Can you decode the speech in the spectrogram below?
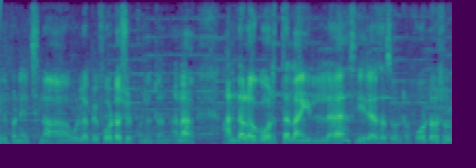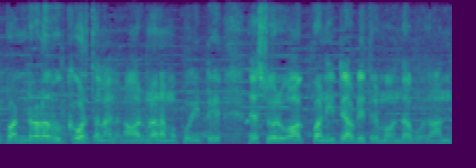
இது பண்ணியாச்சுன்னா உள்ளே போய் ஃபோட்டோ ஷூட் பண்ணிட்டு வந்தேன். ஆனால் அந்த அளவுக்கு ஒருத்தெல்லாம் இல்லை. சீரியஸாக சொல்கிறேன் ஃபோட்டோ ஷூட் பண்ணுற அளவுக்கு ஒருத்தெல்லாம் இல்லை. நார்மலாக நம்ம போயிட்டு ஜஸ்ட் ஒரு வாக் பண்ணிவிட்டு அப்படியே திரும்ப வந்தால் போதும். அந்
